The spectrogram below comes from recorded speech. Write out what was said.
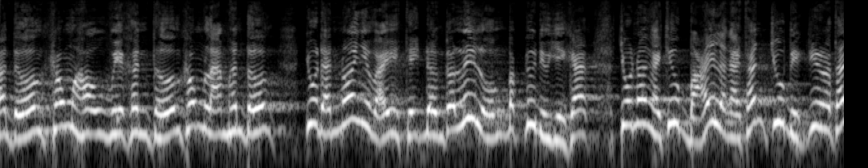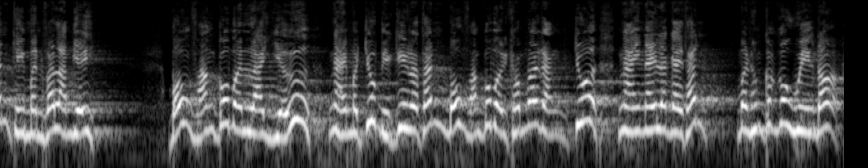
hình tượng không hầu việc, hình tượng không làm hình tượng. Chúa đã nói như vậy thì đừng có lý luận bất cứ điều gì khác. Chúa nói ngày thứ bảy là ngày thánh, chúa biệt riêng là thánh thì mình phải làm gì? Bổn phận của mình là giữ ngày mà chúa biệt riêng là thánh. Bổn phận của mình không nói rằng, chúa, ngày này là ngày thánh. Mình không có có quyền đó.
